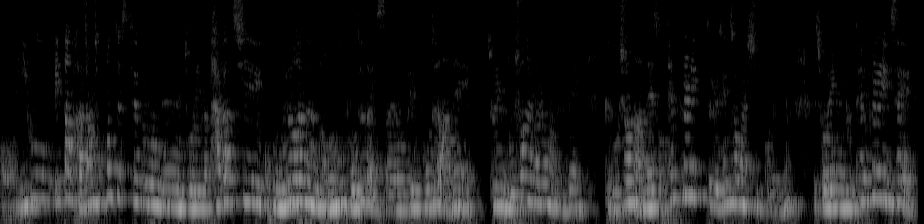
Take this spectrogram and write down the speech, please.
어, 이후 일단 가장 첫 번째 스텝으로는 저희가 다 같이 공유하는 업무 보드가 있어요. 그리고 보드 안에 저희는 Notion을 활용하는데 그 Notion 안에서 template들을 생성할 수 있거든요. 저희는 그 template에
